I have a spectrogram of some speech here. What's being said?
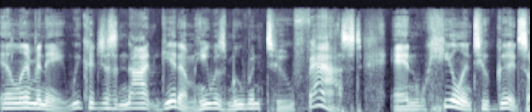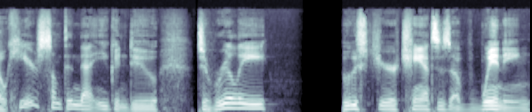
eliminate. We could just not get him. He was moving too fast and healing too good. So here's something that you can do to really boost your chances of winning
